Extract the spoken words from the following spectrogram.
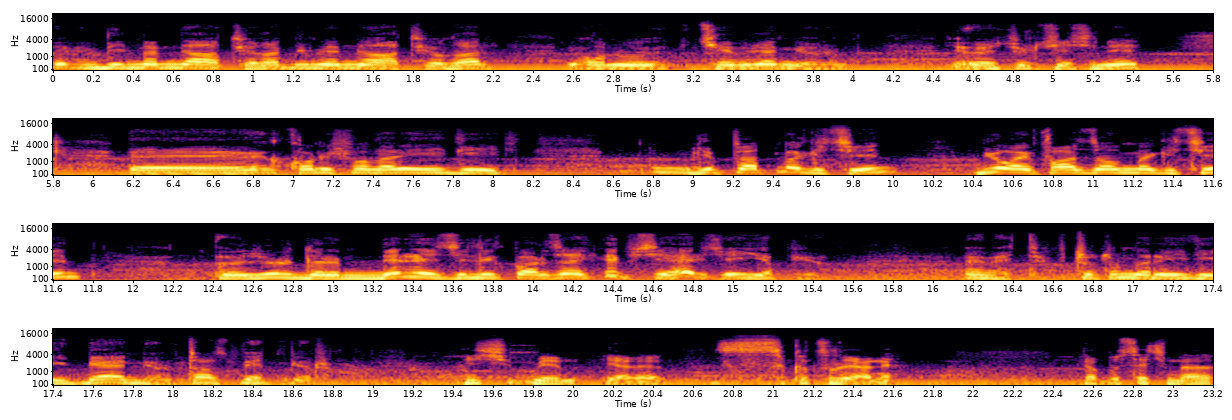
e, bilmem ne atıyorlar, bilmem ne atıyorlar. Onu çeviremiyorum öz Türkçesini. Eee, konuşmaları iyi değil yıpratmak için, bir oy fazla almak için özür dilerim ne rezillik varsa hepsi her şeyi yapıyor. Evet, tutumları iyi değil, beğenmiyorum, tasvip etmiyorum. Hiç benim yani sıkıntılı yani. Ya bu seçimler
